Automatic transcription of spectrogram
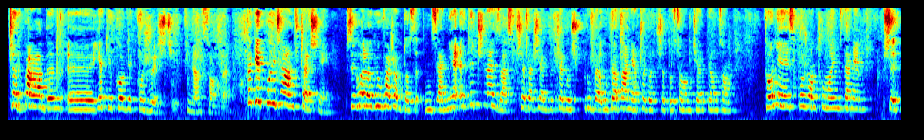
czerpałabym y, jakiekolwiek korzyści finansowe. Tak jak powiedziałam wcześniej, psychologii uważam to za, za nieetyczne, za sprzedaż jakby czegoś, próbę udawania czegoś przed osobą cierpiącą to nie jest w porządku moim zdaniem, przy,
